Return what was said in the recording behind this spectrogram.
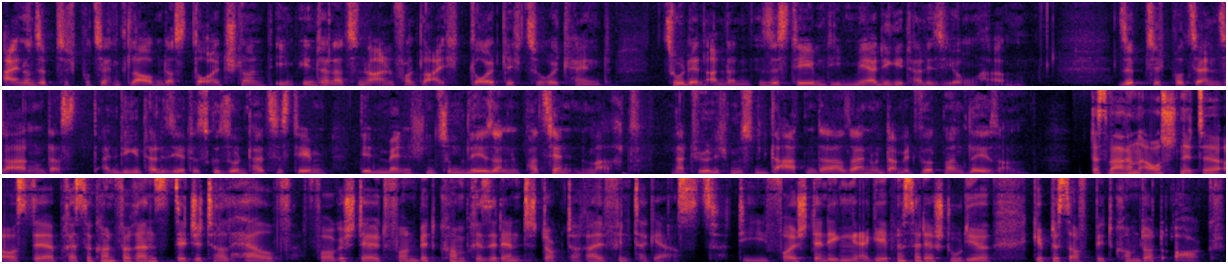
71 Prozent glauben, dass Deutschland im internationalen Vergleich deutlich zurückhängt zu den anderen Systemen, die mehr Digitalisierung haben. 70 Prozent sagen, dass ein digitalisiertes Gesundheitssystem den Menschen zum gläsernen Patienten macht. Natürlich müssen Daten da sein und damit wird man gläsern. Das waren Ausschnitte aus der Pressekonferenz Digital Health, vorgestellt von Bitkom-Präsident Dr. Ralf Wintergerst. Die vollständigen Ergebnisse der Studie gibt es auf bitkom.org.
